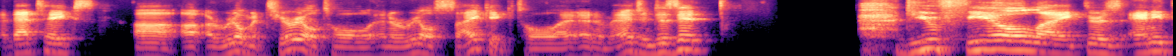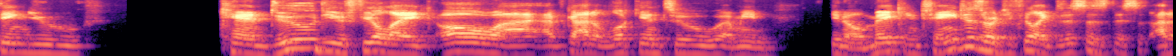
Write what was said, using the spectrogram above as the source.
and that takes uh, a, a, real material toll and a real psychic toll. I, and imagine, does it? Do you feel like there's anything you can do? Do you feel like, oh, I, I've got to look into? I mean, you know making changes or do you feel like this is this I,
